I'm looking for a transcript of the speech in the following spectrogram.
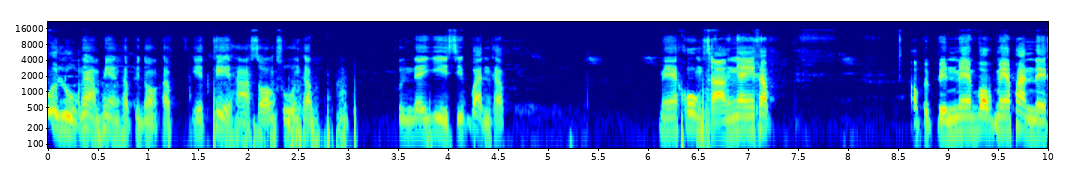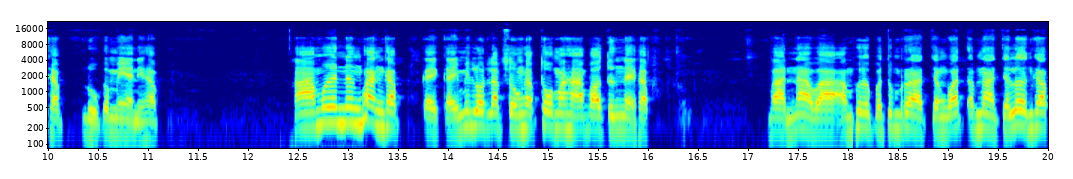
อ้ยลูกงามแห้งครับพี่น้องครับ SK หาสองศูนย์ครับเพิ่งได้ยี่สิบวันครับ แม่โค้งสางไงครับ เอาไปเป็นแม่บอกแม่พันธุ์เลยครับ ลูกกับแม่นี่ครับหาหมื่นหนึ่งพันครับ ไก่ไก่ไม่ลดรับส่งครับ โทรมาหาเบาตึงได้ครับ บ้านหน้าวาอำเภอปทุมราชจังหวัดอำนาจเจริญครับ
